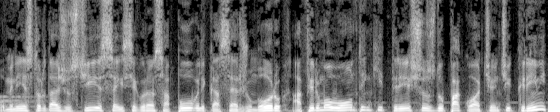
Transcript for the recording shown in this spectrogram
O ministro da Justiça e Segurança Pública, Sérgio Moro, afirmou ontem que trechos do pacote anticrime,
